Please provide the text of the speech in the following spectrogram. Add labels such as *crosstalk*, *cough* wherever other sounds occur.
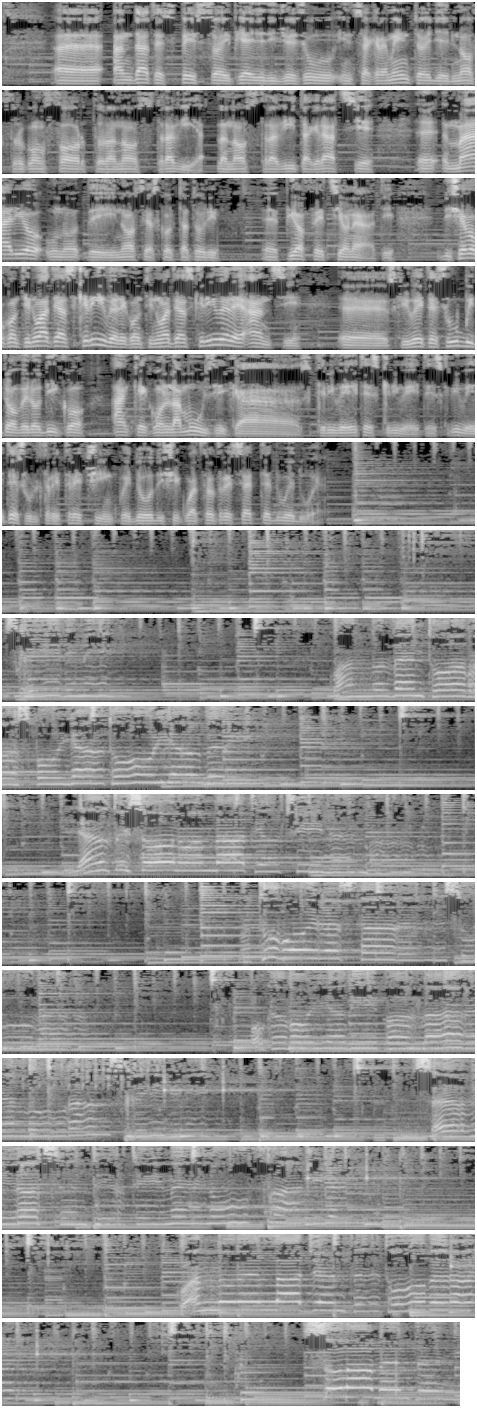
Eh, andate spesso ai piedi di Gesù in sacramento, egli è il nostro conforto, la nostra via, la nostra vita. Grazie eh, Mario, uno dei nostri ascoltatori eh, più affezionati. Dicevo continuate a scrivere, continuate a scrivere, anzi eh, scrivete subito, ve lo dico anche con la musica, scrivete, scrivete, scrivete sul 335 12 437 22. Scrivimi quando il vento avrà spogliato gli alberi gli altri sono andati al cinema, ma tu vuoi restare sola, poca voglia di parlare, allora scrivimi, servirà a sentirti meno fragile. Quando nella gente troverai solamente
